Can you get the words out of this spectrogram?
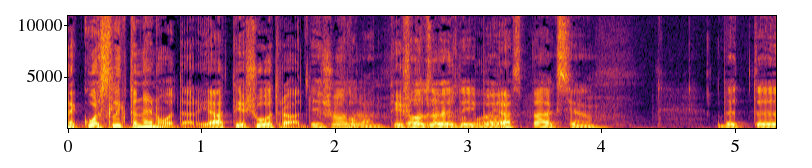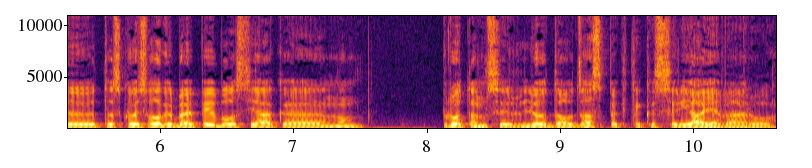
neko sliktu nenodara. Jā? Tieši otrādi. Tieši otrādi. Tieši Daudzveidībā jā? spēks, jā. Bet uh, tas, ko es vēl gribēju piebilst, jā, ka, nu, protams, ir ļoti daudz aspekti, kas ir jāievēro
